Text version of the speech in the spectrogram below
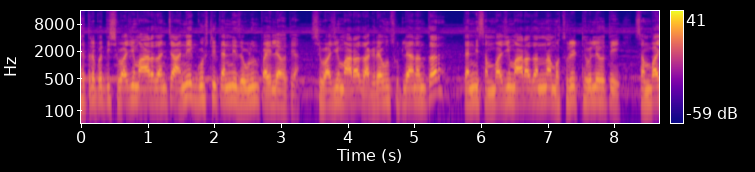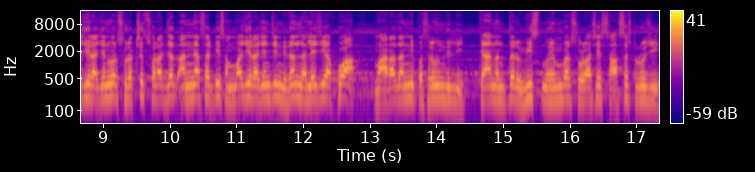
छत्रपती शिवाजी महाराजांच्या अनेक गोष्टी त्यांनी जवळून पाहिल्या होत्या. शिवाजी महाराज आग्र्याहून सुटल्यानंतर त्यांनी संभाजी महाराजांना मथुरेत ठेवले होते. संभाजीराजांवर सुरक्षित स्वराज्यात आणण्यासाठी संभाजीराजांचे निधन झाल्याची अफवा महाराजांनी पसरवून दिली. त्यानंतर वीस नोव्हेंबर सोळाशे सहासष्ट रोजी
